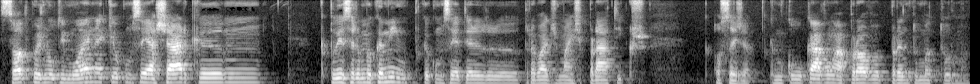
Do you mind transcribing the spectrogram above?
Só depois no último ano é que eu comecei a achar que, hum, que podia ser o meu caminho, porque eu comecei a ter eh, trabalhos mais práticos, ou seja, que me colocavam à prova perante uma turma.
